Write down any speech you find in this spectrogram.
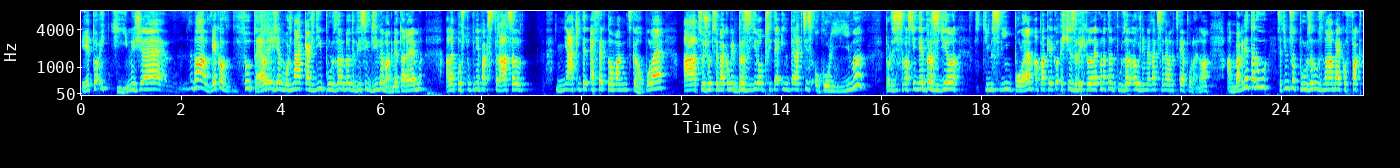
je to i tím, že no a jako jsou teorie, že možná každý pulzar byl kdysi dříve magnetarem, ale postupně pak ztrácel nějaký ten efekt toho magnetického pole a což ho třeba jakoby brzdilo při té interakci s okolím, protože se vlastně nebrzdil tím svým polem a pak jako ještě zrychlil jako na ten pulzar, ale už neměl tak silné magnetické pole. No a, a magnetarů, zatímco pulzarů známe jako fakt,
